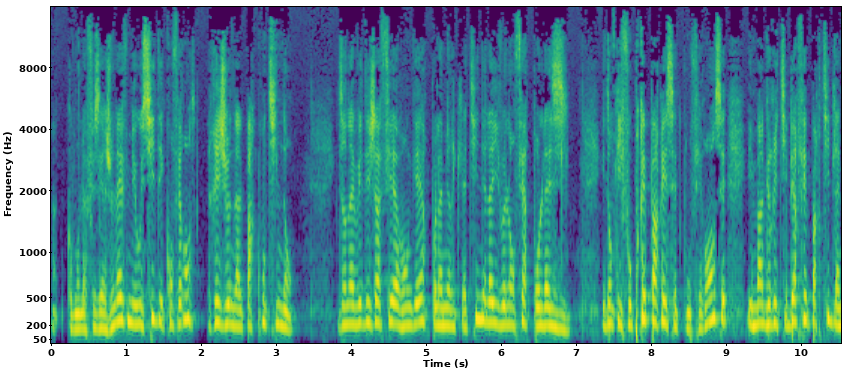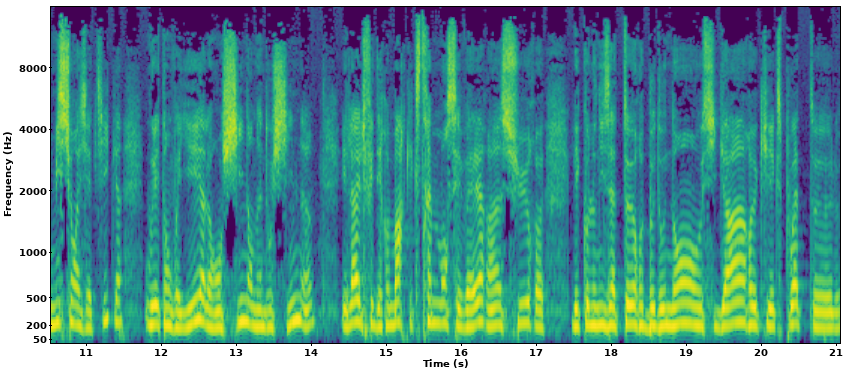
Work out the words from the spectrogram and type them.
hein, comme on la faisait à Genève, mais aussi des conférences régionales par continent. Ils en avaient déjà fait avant-guerre pour l'Amérique latine et là, ils veulent en faire pour l'Asie. Et donc, il faut préparer cette conférence. Et Marguerite Hibert fait partie de la mission asiatique hein, où elle est envoyée, alors en Chine, en Indochine. Hein. Et là, elle fait des remarques extrêmement sévères hein, sur euh, les colonisateurs bedonnants aux cigares euh, qui exploitent euh,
